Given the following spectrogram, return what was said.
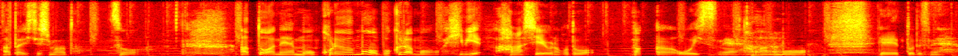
値してしまうと。そう。あとはねもうこれはもう僕らも日々話しているようなことばっかが多いですね。はいはいあのもうえーっとですね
